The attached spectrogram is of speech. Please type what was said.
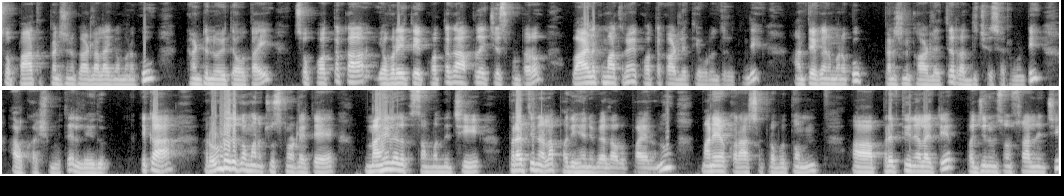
సో పాత పెన్షన్ కార్డులు అలాగే మనకు కంటిన్యూ అయితే అవుతాయి. సో కొత్తగా ఎవరైతే కొత్తగా అప్లై చేసుకుంటారో వాళ్ళకి మాత్రమే కొత్త కార్డులు అయితే ఇవ్వడం జరుగుతుంది. అంతేగాని మనకు పెన్షన్ కార్డులు అయితే రద్దు చేసేటువంటి అవకాశం అయితే లేదు. ఇక రెండోదిగా మనం చూసుకున్నట్లయితే మహిళలకు సంబంధించి ప్రతి నెల పదిహేను వేల రూపాయలను మన యొక్క రాష్ట్ర ప్రభుత్వం ప్రతి నెల అయితే పద్దెనిమిది సంవత్సరాల నుంచి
